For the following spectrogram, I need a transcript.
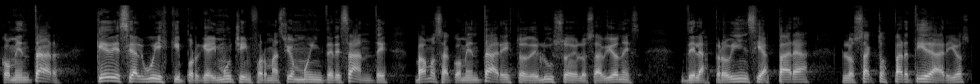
comentar, quédese al whisky porque hay mucha información muy interesante. Vamos a comentar esto del uso de los aviones de las provincias para los actos partidarios.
